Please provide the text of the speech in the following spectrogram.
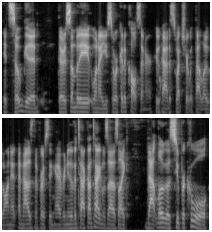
It's so good. There was somebody when I used to work at a call center who had a sweatshirt with that logo on it, and that was the first thing I ever knew of Attack on Titan. Was I was like, that logo is super cool.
